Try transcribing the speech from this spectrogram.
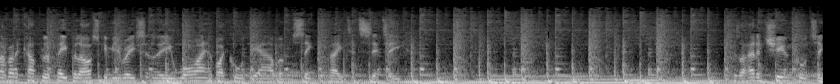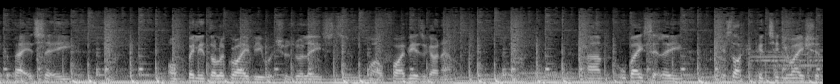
Aska. couple of people asking me recently why have I called the album Syncopated City? Because I had a tune called Syncopated City on Billion Dollar Gravy, which was released, well, five years ago now. Um, well, basically, it's like a continuation.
